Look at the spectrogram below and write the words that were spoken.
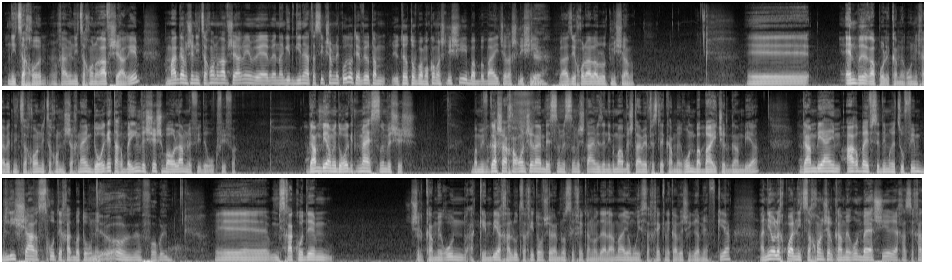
ניצחון, הם חייבים ניצחון רב שערים. מה גם שניצחון רב שערים, ו- ונגיד גינאה תשיג שם נקודות, יביא אותם יותר טוב במקום השלישי, בב- בבית של השלישיים. כן. ואז היא יכולה לעלות משם. אה, אין ברירה פה לקמרון, היא חייבת ניצחון, ניצחון משכנע, היא מדורגת 46 בעולם לפי דירוג פיפא. גמביה מדורגת 126. במפגש האחרון שלהם ב-2022 זה נגמר ב-2-0 לקמרון, בבית של גמביה. גמביה עם ארבע הפסדים רצופים, בלי שער זכות אחד בטורניר. יואו, זה אפורים. אה, משחק קודם של קמרון, הקמבי החלוץ הכי טוב שלהם לא שיחק, אני לא יודע למה, היום הוא ישחק, נקווה שגם יפקיע. אני הולך פה על ניצחון של קמרון בישיר, יחס 1.50,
